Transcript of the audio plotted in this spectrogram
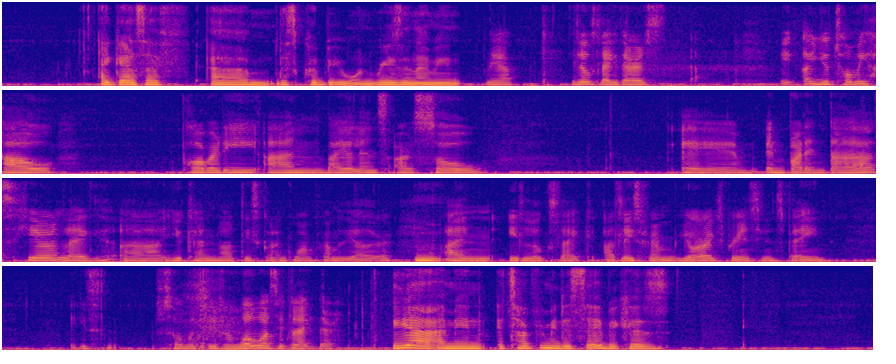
I guess I've, um, this could be one reason. I mean, Yeah, it looks like there's. uh, You told me how poverty and violence are so um, emparentadas here. Like uh, you cannot disconnect one from the other, Mm. and it looks like, at least from your experience in Spain, it's so much different. What was it like there? yeah, I mean, it's hard for me to say because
